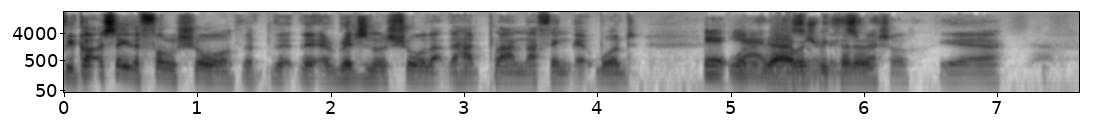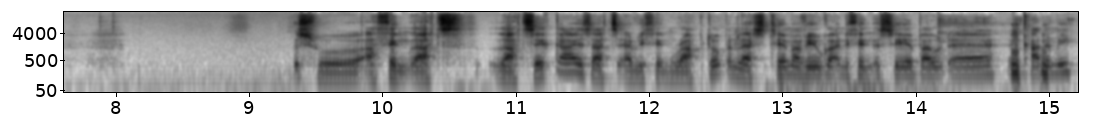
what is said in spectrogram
we got to see the full show, the, the the original show that they had planned, I think it would. It, yeah, would it Yeah, I was wish we something could've. Special, yeah. So I think that's that's it, guys. That's everything wrapped up. Unless Tim, have you got anything to say about uh, Academy?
